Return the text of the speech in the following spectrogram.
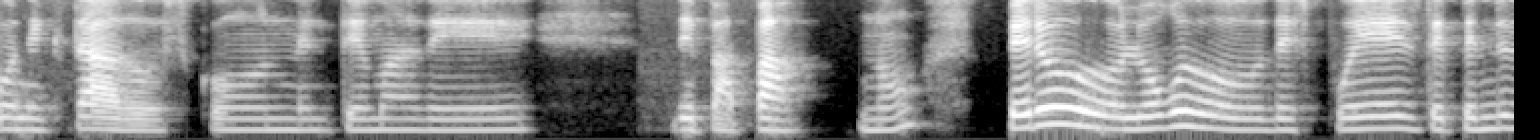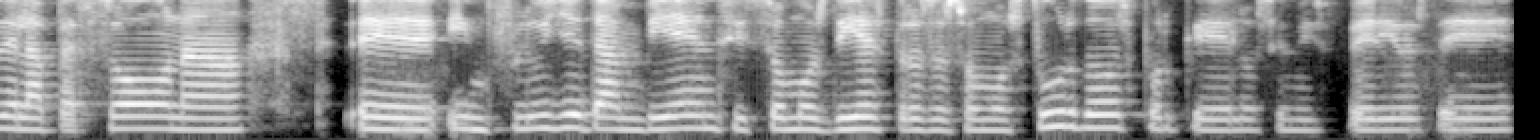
conectados con el tema de, de papá, ¿no? Pero luego después depende de la persona, eh, influye también si somos diestros o somos zurdos, porque los hemisferios del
